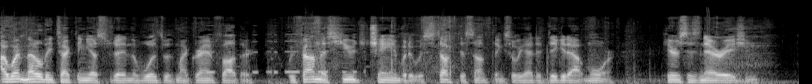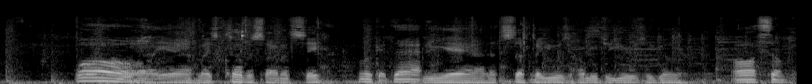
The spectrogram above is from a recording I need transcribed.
I went metal detecting yesterday in the woods with my grandfather. We found this huge chain, but it was stuck to something, so we had to dig it out more. Here's his narration. Whoa, Oh yeah, nice clevis on it, see? look at that. Yeah, that's stuff they used hundreds of years ago. Awesome.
